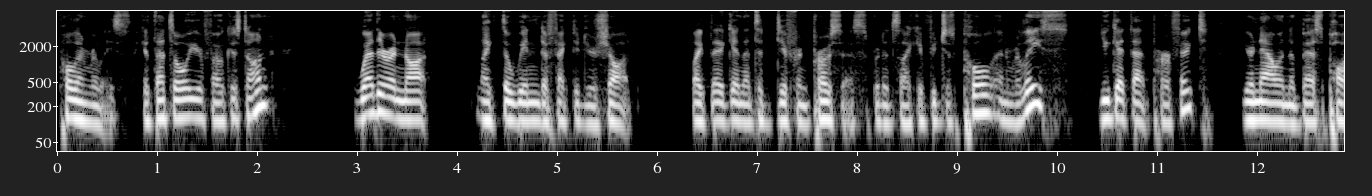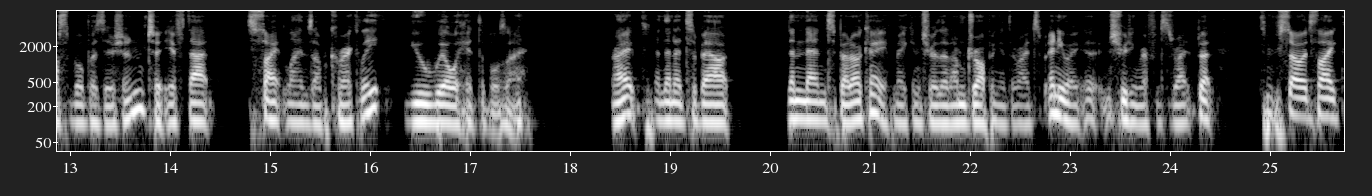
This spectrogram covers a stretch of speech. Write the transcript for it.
pull and release. Like, if that's all you're focused on, whether or not like the wind affected your shot like again that's a different process but it's like if you just pull and release you get that perfect you're now in the best possible position to if that sight lines up correctly you will hit the bullseye right and then it's about then then it's about okay making sure that i'm dropping at the right sp- anyway uh, shooting references right but so it's like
